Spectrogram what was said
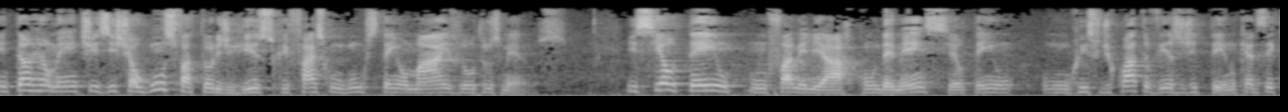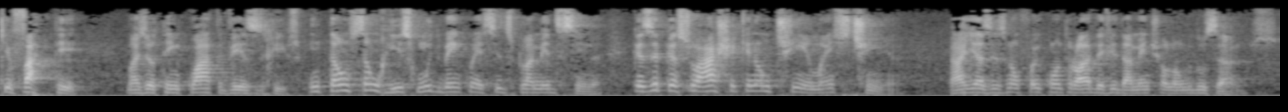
Então, realmente, existem alguns fatores de risco que faz com que uns tenham mais, outros menos. E se eu tenho um familiar com demência, eu tenho um, um risco de quatro vezes de ter. Não quer dizer que vá ter, mas eu tenho quatro vezes risco. Então, são riscos muito bem conhecidos pela medicina. Quer dizer, a pessoa acha que não tinha, mas tinha. Tá? E às vezes não foi controlado devidamente ao longo dos anos.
